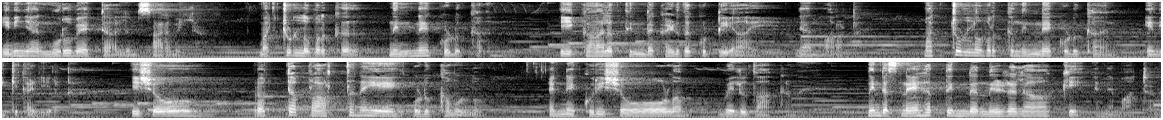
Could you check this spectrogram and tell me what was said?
ഇനി ഞാൻ മുറിവേറ്റാലും സാരമില്ല. മറ്റുള്ളവർക്ക് നിന്നെ കൊടുക്കാൻ ഈ കാലത്തിന്റെ കഴുതക്കുട്ടിയായി ഞാൻ മാറട്ടെ. മറ്റുള്ളവർക്ക് നിന്നെ കൊടുക്കാൻ എനിക്ക് കഴിയട്ടെ. ഈശോ ഒരൊറ്റ പ്രാർത്ഥനയെ ഒടുക്കമുള്ളൂ. എന്നെ കുരിശോളം വലുതാക്കണേ. നിന്റെ സ്നേഹത്തിന്റെ നിഴലാക്കി എന്നെ മാറ്റണേ.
